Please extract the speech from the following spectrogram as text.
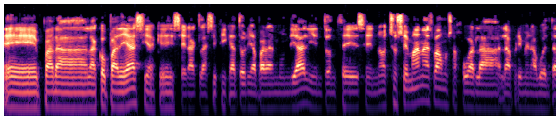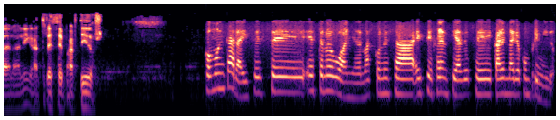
eh, para la Copa de Asia, que será clasificatoria para el Mundial, y entonces en ocho semanas vamos a jugar la, la primera vuelta de la liga, trece partidos. ¿Cómo encaráis este, este nuevo año, además con esa exigencia de ese calendario comprimido?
